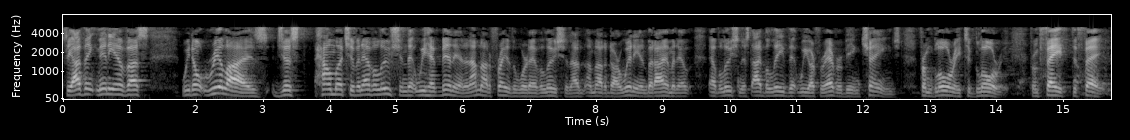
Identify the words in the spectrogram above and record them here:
See, I think many of us we don't realize just how much of an evolution that we have been in. And I'm not afraid of the word evolution. I'm, I'm not a Darwinian, but I am an ev- evolutionist. I believe that we are forever being changed from glory to glory, from faith to faith.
